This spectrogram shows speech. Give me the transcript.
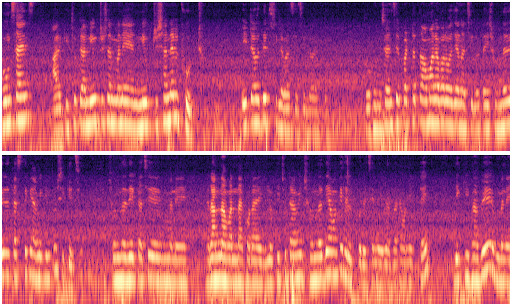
হোম সায়েন্স আর কিছুটা নিউট্রিশন মানে নিউট্রিশনাল ফুড এটা ওদের সিলেবাসে ছিল আর কি। তো হোম সায়েন্সের পার্টটা তো আমার আবার অজানা ছিল, তাই সন্ধ্যাদের কাছ থেকে আমি কিন্তু শিখেছি। সন্ধ্যাদের কাছে মানে রান্না বান্না করা এগুলো কিছুটা আমি সন্ধ্যা দিয়ে আমাকে হেল্প করেছেন এই ব্যাপারে অনেকটাই। যে কীভাবে মানে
